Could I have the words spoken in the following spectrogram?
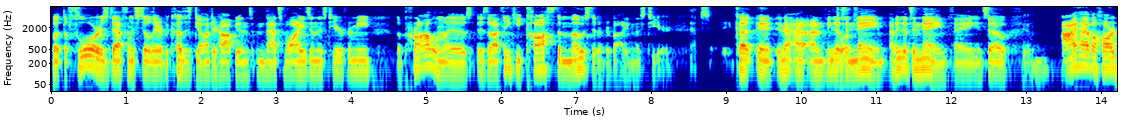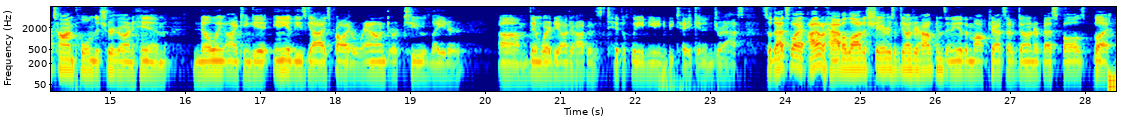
But the floor is definitely still there because it's DeAndre Hopkins, and that's why he's in this tier for me. The problem is, is that I think he costs the most of everybody in this tier. Yes. Cause, and, and I, I think that's a name. I think that's a name thing, and so yeah. I have a hard time pulling the trigger on him knowing I can get any of these guys probably a round or two later um, than where DeAndre Hopkins is typically needing to be taken in drafts. So that's why I don't have a lot of shares of DeAndre Hopkins. Any of the mock drafts I've done or best balls. But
